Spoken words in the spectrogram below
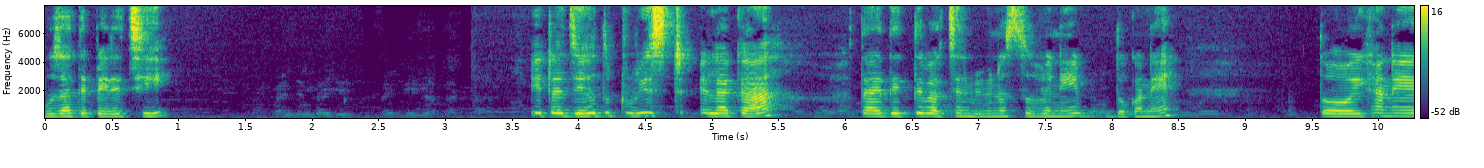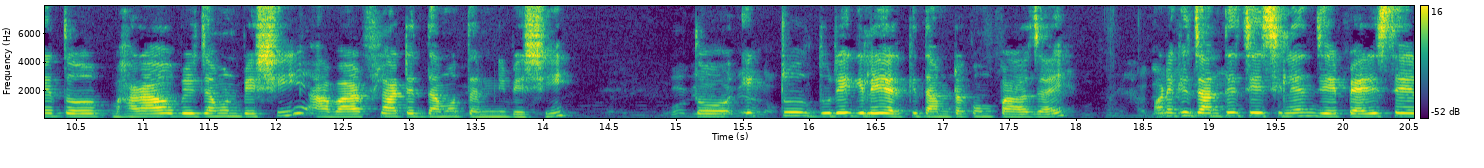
বোঝাতে পেরেছি। এটা যেহেতু ট্যুরিস্ট এলাকা, তাই দেখতে পাচ্ছেন বিভিন্ন সুভেনি দোকানে। তো এখানে তো ভাড়াও যেমন বেশি, আবার ফ্ল্যাটের দামও তেমনি বেশি। তো একটু দূরে গেলে আর কি দামটা কম পাওয়া যায়। অনেকে জানতে চেয়েছিলেন যে প্যারিসের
